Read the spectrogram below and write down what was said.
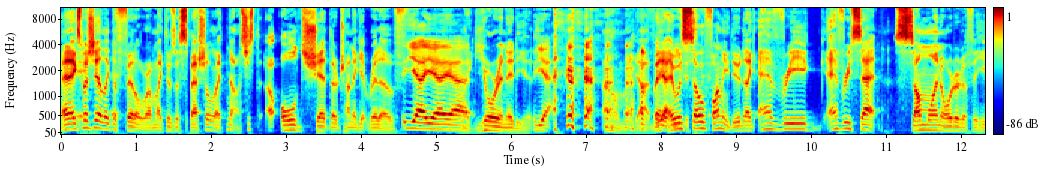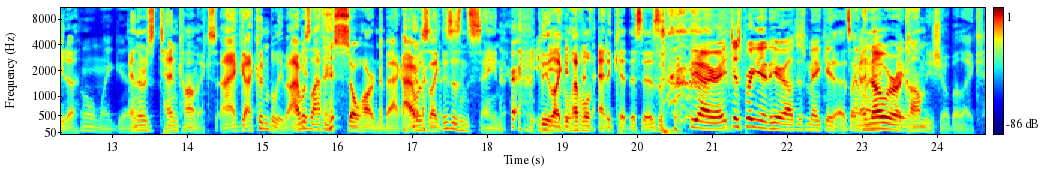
and especially at like the fiddle, where I'm like, there's a special. Like, no, it's just uh, old shit they're trying to get rid of. Yeah, yeah, yeah, Like you're an idiot. yeah. Oh my god. But yeah, it was so funny, dude. Like every every set, someone ordered a fajita. Oh my god. And there was 10 comics. I, I couldn't believe it. I was laughing so hard in the back. I was like, this is insane. The like level of etiquette this is. yeah, right. Just bring it here. I'll just make it. yeah, it's like I my know we're a comedy show, but like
